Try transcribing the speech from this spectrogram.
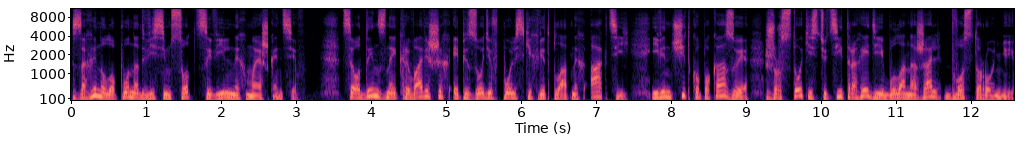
Загинуло понад 800 цивільних мешканців. Це один з найкривавіших епізодів польських відплатних акцій, і він чітко показує, жорстокість у цій трагедії була, на жаль, двосторонньою.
